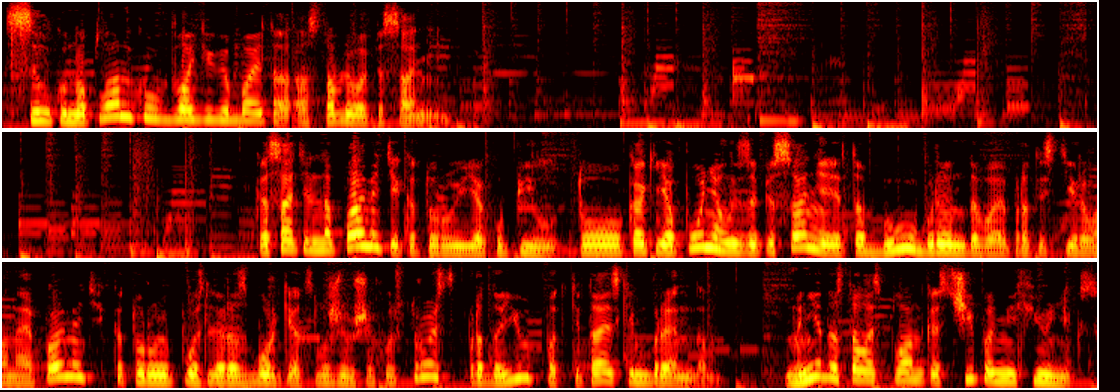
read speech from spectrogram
Ссылку на планку в 2 гигабайта оставлю в описании. Касательно памяти, которую я купил, то, как я понял из описания, это БУ брендовая протестированная память, которую после разборки отслуживших устройств продают под китайским брендом. Мне досталась планка с чипами Unix.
